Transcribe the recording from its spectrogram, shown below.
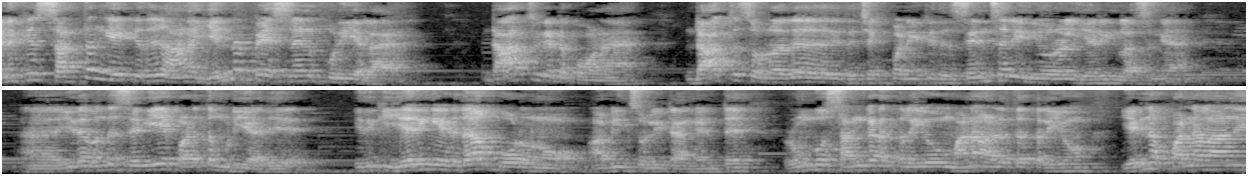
எனக்கு சத்தம் கேட்குது ஆனா என்ன பேசுனேன்னு புரியல. டாக்டர் கிட்ட போனேன். டாக்டர் சொல்றாரு இது செக் பண்ணிட்டு இது சென்சரி நியூரல் இயரிங் கிளாஸுங்க இதை வந்து சரியே படுத்த முடியாது. இதுக்கு இயரிங் எய்டு தான் போடணும் அப்படின்னு சொல்லிட்டாங்கன்ட்டு ரொம்ப சங்கடத்திலையும் மன அழுத்தத்திலையும் என்ன பண்ணலான்னு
